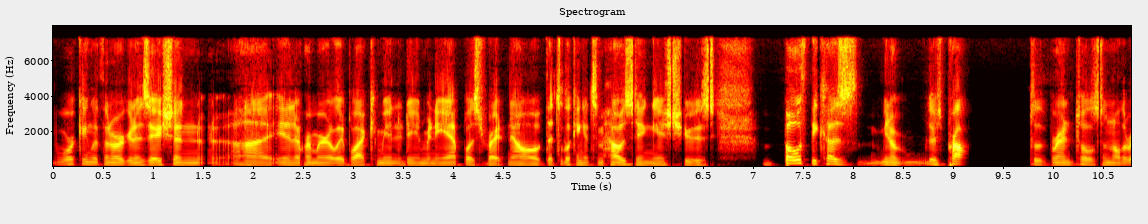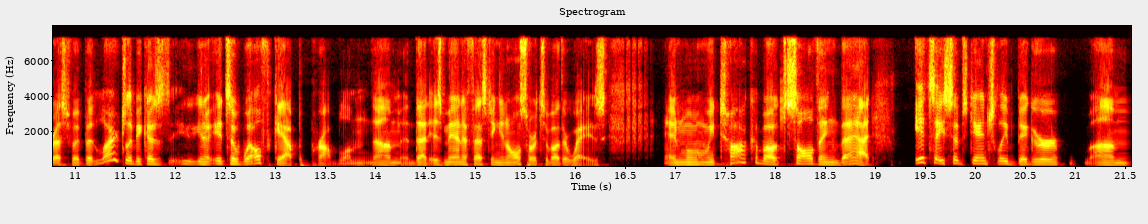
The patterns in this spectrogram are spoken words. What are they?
working with an organization uh, in a primarily black community in Minneapolis right now that's looking at some housing issues, both because you know there's problems with rentals and all the rest of it, but largely because you know it's a wealth gap problem um, that is manifesting in all sorts of other ways. And when we talk about solving that, it's a substantially bigger um,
